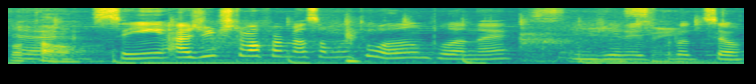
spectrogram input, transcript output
Total. É, sim, a gente tem uma formação muito ampla, né? Em engenharia de produção.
